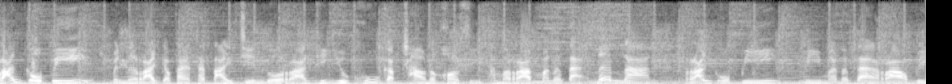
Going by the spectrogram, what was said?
ร้านโกปีเป็นร้านกาแฟสไตล์จีนโบราณที่อยู่คู่กับชาวนครศรีธรรมราชมาตั้งแต่เนิ่นนาน ร้านโกปีมีมาตั้งแต่ราวปี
